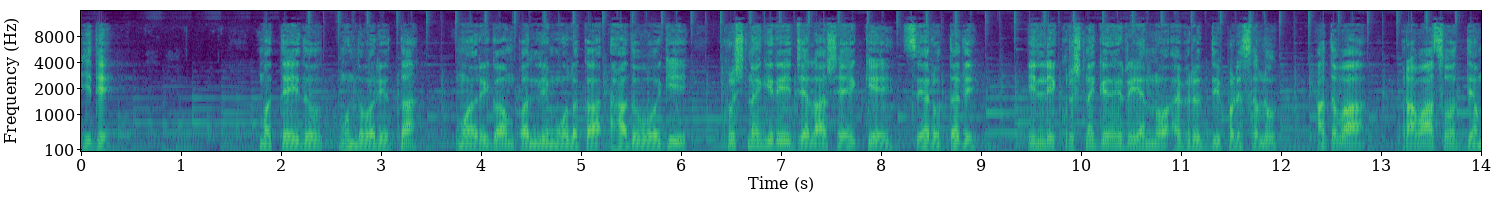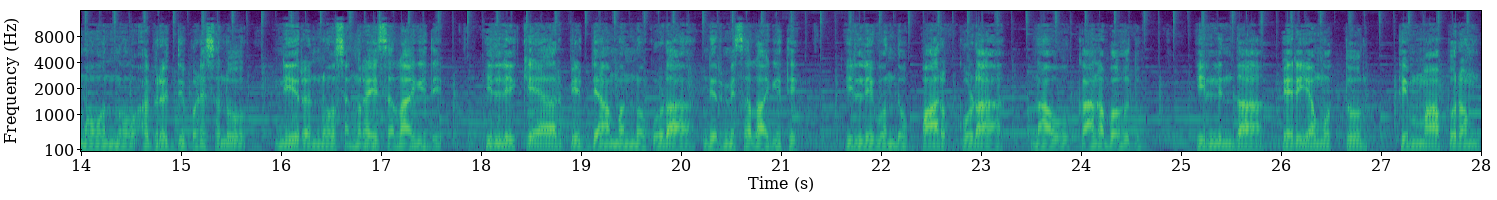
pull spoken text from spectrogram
ಇದೆ. ಮತ್ತೆ ಇದು ಮುಂದುವರಿಯುತ್ತಾ ಮರಿಗಾಂಪಲ್ಲಿ ಮೂಲಕ ಹಾದು ಹೋಗಿ ಕೃಷ್ಣಗಿರಿ ಜಲಾಶಯಕ್ಕೆ ಸೇರುತ್ತದೆ. ಇಲ್ಲಿ ಕೃಷ್ಣಗಿರಿಯನ್ನು ಅಭಿವೃದ್ಧಿಪಡಿಸಲು ಅಥವಾ ಪ್ರವಾಸೋದ್ಯಮವನ್ನು ಅಭಿವೃದ್ಧಿಪಡಿಸಲು ನೀರನ್ನು ಸಂಗ್ರಹಿಸಲಾಗಿದೆ. ಇಲ್ಲಿ ಕೆ ಕೆಆರ್ಪಿ ಡ್ಯಾಮ್ ಅನ್ನು ಕೂಡ ನಿರ್ಮಿಸಲಾಗಿದೆ. ಇಲ್ಲಿ ಒಂದು ಪಾರ್ಕ್ ಕೂಡ ನಾವು ಕಾಣಬಹುದು. ಇಲ್ಲಿಂದ ಪೆರಿಯಮುತ್ತೂರ್, ತಿಮ್ಮಾಪುರಂ,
